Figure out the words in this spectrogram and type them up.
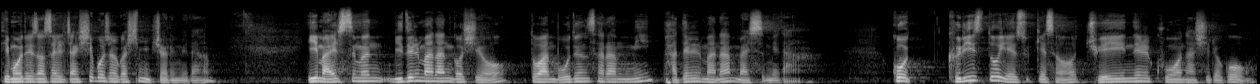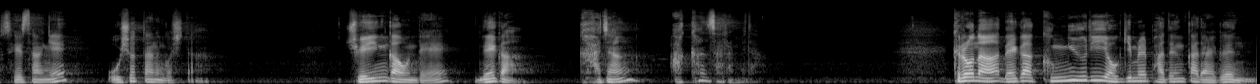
디모데전서 1장 15절과 16절입니다. 이 말씀은 믿을 만한 것이요 또한 모든 사람이 받을 만한 말씀이다. 곧 그리스도 예수께서 죄인을 구원하시려고 세상에 오셨다는 것이다. 죄인 가운데 내가 가장 악한 사람이다. 그러나 내가 극률이 여김을 받은 까닭은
